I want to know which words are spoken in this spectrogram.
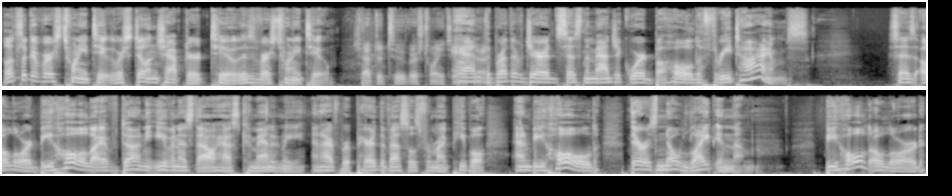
Let's look at verse 22. We're still in chapter 2. This is verse 22. Chapter 2, verse 22. And okay. the brother of Jared says the magic word behold three times. Says, O Lord, behold, I have done even as thou hast commanded me, and I have prepared the vessels for my people, and behold, there is no light in them. Behold, O Lord,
